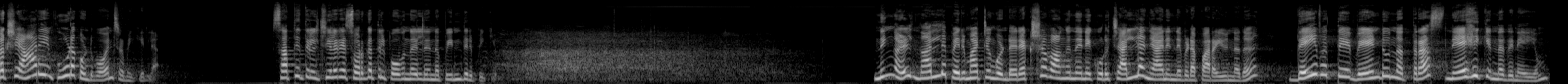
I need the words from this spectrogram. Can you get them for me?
പക്ഷെ ആരെയും കൂടെ കൊണ്ടുപോകാൻ ശ്രമിക്കില്ല. സത്യത്തിൽ ചിലരെ സ്വർഗത്തിൽ പോകുന്നതിൽ നിന്ന് പിന്തിരിപ്പിക്കും. നിങ്ങൾ നല്ല പെരുമാറ്റം കൊണ്ട് രക്ഷ വാങ്ങുന്നതിനെക്കുറിച്ചല്ല ഞാൻ ഇന്നിവിടെ പറയുന്നത്. ദൈവത്തെ വേണ്ടുന്നത്ര സ്നേഹിക്കുന്നതിനെയും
